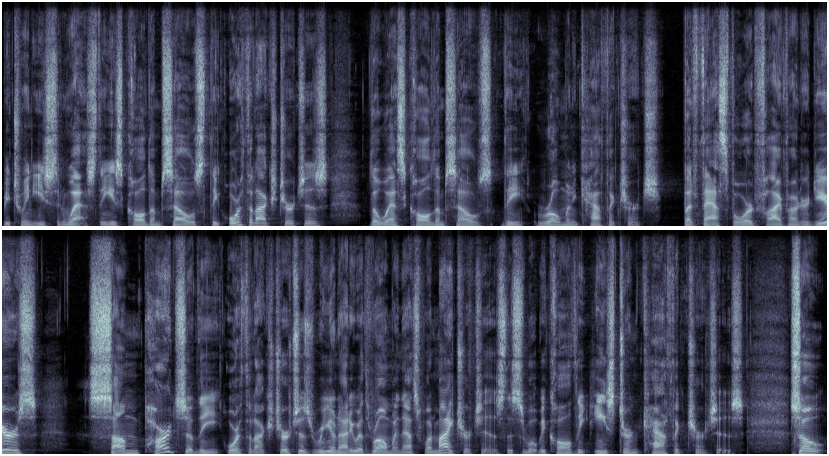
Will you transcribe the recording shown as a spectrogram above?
between East and West. The East called themselves the Orthodox churches, the West called themselves the Roman Catholic Church. But fast forward 500 years, some parts of the Orthodox churches reunited with Rome, and that's what my church is. This is what we call the Eastern Catholic churches. So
